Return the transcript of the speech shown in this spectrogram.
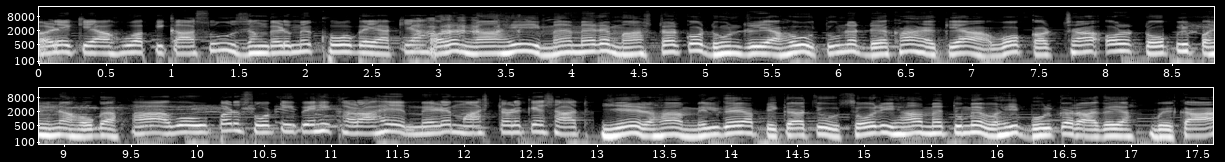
अरे क्या हुआ पिकासू जंगल में खो गया क्या? अरे नहीं मैं मेरे मास्टर को ढूंढ रिया हूँ। तूने देखा है क्या? वो कच्छा और टोपी कहीं ना होगा। हाँ वो ऊपर सोटी पे ही खड़ा है मेरे मास्टर के साथ। ये रहा मिल गया पिकाचू। सॉरी हाँ मैं तुम्हें वही भूल कर आ गया। बिका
